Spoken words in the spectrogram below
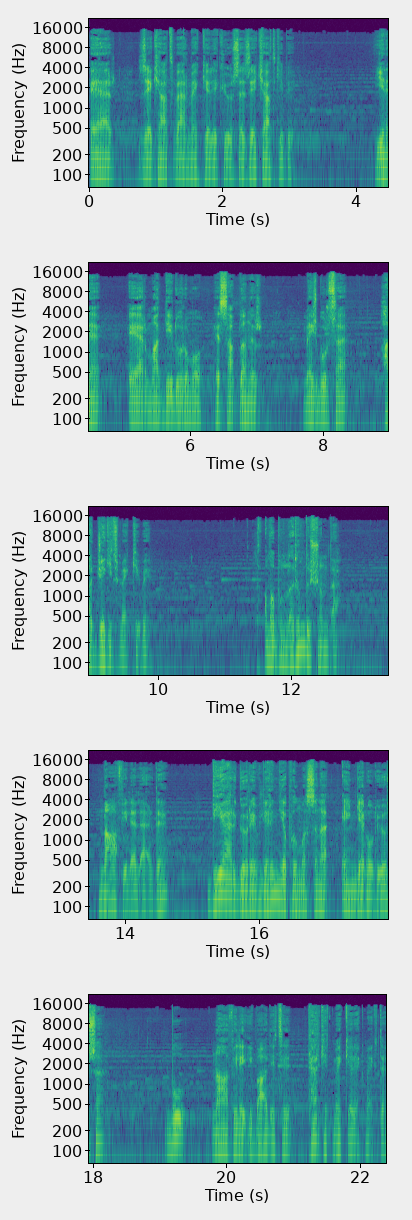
Eğer zekat vermek gerekiyorsa zekat gibi. Yine eğer maddi durumu hesaplanır, mecbursa hacca gitmek gibi. Ama bunların dışında nafilelerde diğer görevlerin yapılmasına engel oluyorsa bu nafile ibadeti terk etmek gerekmekte.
